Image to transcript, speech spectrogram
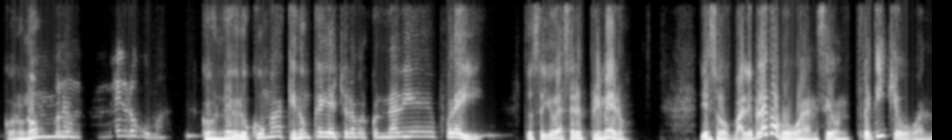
con un hombre, negro kuma. con un negro Kuma que nunca haya hecho el amor con nadie por ahí? Entonces yo voy a ser el primero. Y eso vale plata, pues, weón. Ese es un fetiche, pues, weón.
